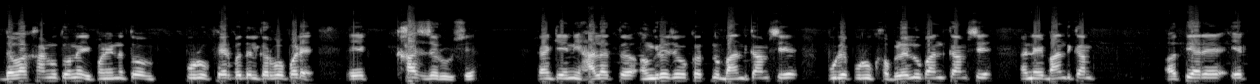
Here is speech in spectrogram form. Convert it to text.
દવાખાનું તો નહીં, પણ એને તો પૂરું ફેરબદલ કરવો પડે. એ ખાસ જરૂર છે. કારણ કે એની હાલત અંગ્રેજો વખતનું બાંધકામ છે, પૂરેપૂરું ખબળેલું બાંધકામ છે અને બાંધકામ અત્યારે એક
